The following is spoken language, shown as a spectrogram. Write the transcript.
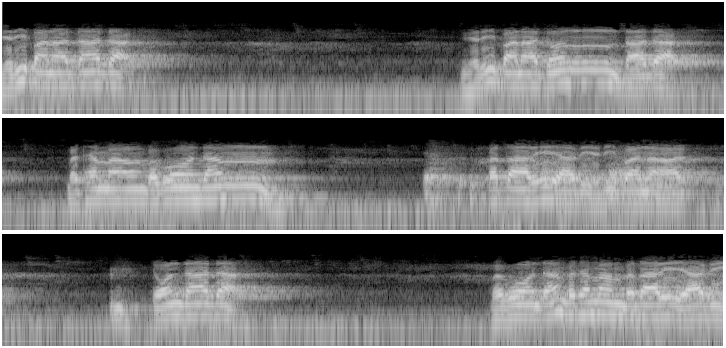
ယရိပါဏာတာတ ယရိပါဏာတွန်တာတပထမံဘဂဝန္တံပတာရေယာတိယရိပါဏာတွန်တာတဘဂဝန္တံပထမံပတာရေယာတိ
